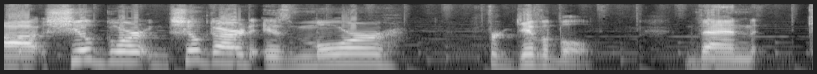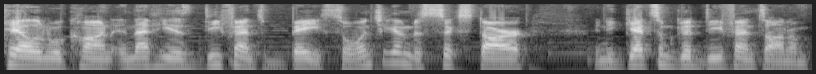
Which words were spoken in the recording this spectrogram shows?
uh, Shield, Guard, Shield Guard is more forgivable than Kael and Wukong in that he is defense based. So once you get him to six star and you get some good defense on him,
